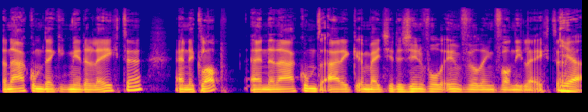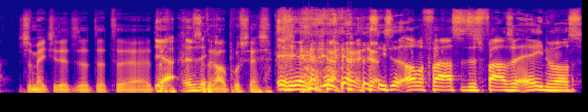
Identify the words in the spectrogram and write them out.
Daarna komt denk ik meer de leegte en de klap. En daarna komt eigenlijk een beetje de zinvolle invulling van die leegte. Ja. Dus een beetje dat, dat, dat, eh, het, Ja, dus- het rouwproces. Ja, precies. Alle fases. Dus fase 1 was.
